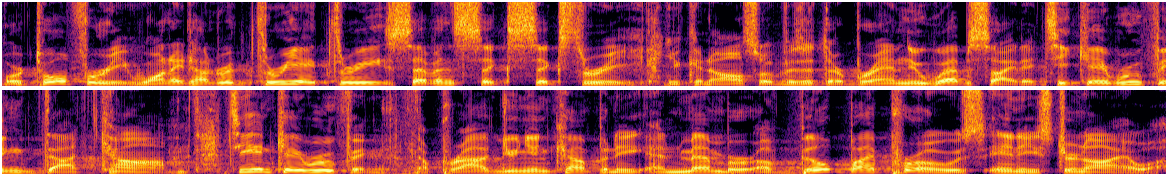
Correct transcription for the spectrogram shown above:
or toll free 1 800 383 7663. You can also visit their brand new website at tkroofing.com. TNK Roofing, a proud union company and member of Built by Pros in Eastern Iowa.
